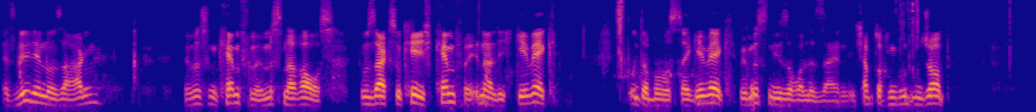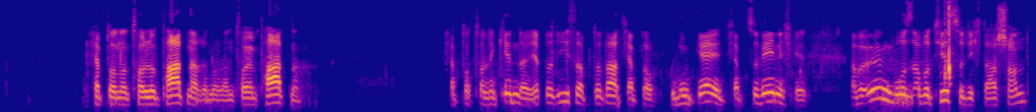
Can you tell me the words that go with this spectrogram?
Es will dir nur sagen, wir müssen kämpfen, wir müssen da raus. Du sagst, okay, ich kämpfe innerlich, geh weg. Unterbewusstsein, geh weg. Wir müssen diese Rolle sein. Ich habe doch einen guten Job. Ich habe doch eine tolle Partnerin oder einen tollen Partner. Ich habe doch tolle Kinder. Ich habe doch dies, ich habe doch das. Ich habe doch genug Geld. Ich habe zu wenig Geld. Aber irgendwo sabotierst du dich da schon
